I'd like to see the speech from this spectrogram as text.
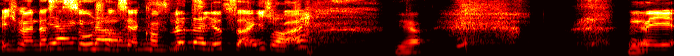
ich meine, das ja, ist so genau. schon sehr kompliziert, sage ich mal. Ja. ja. Nee.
